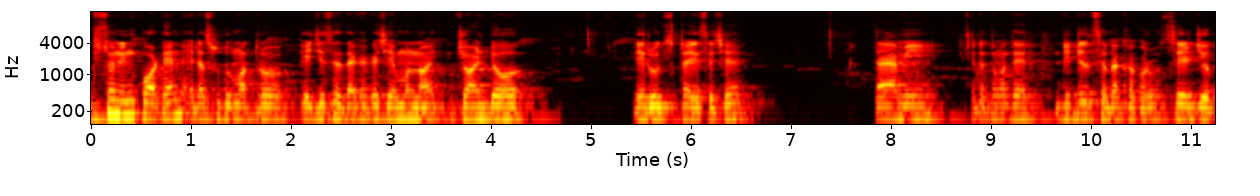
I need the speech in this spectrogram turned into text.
ভীষণ ইম্পর্টেন্ট এটা শুধুমাত্র এইচএসে দেখা গেছে, এমন নয় জয়েন্টেও এই রুলসটা এসেছে। তাই আমি এটা তোমাদের ডিটেলসে ব্যাখ্যা করব সেট চেপ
